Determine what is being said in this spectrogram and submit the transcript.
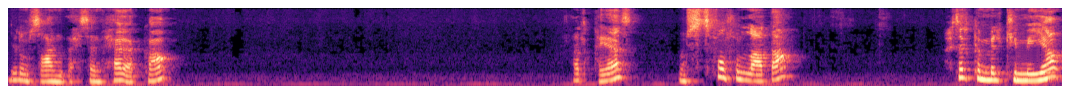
ديرهم صغار أحسن بحال هكا. هاد القياس. ونستفهم في la tôle حتى نكمل الكمية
